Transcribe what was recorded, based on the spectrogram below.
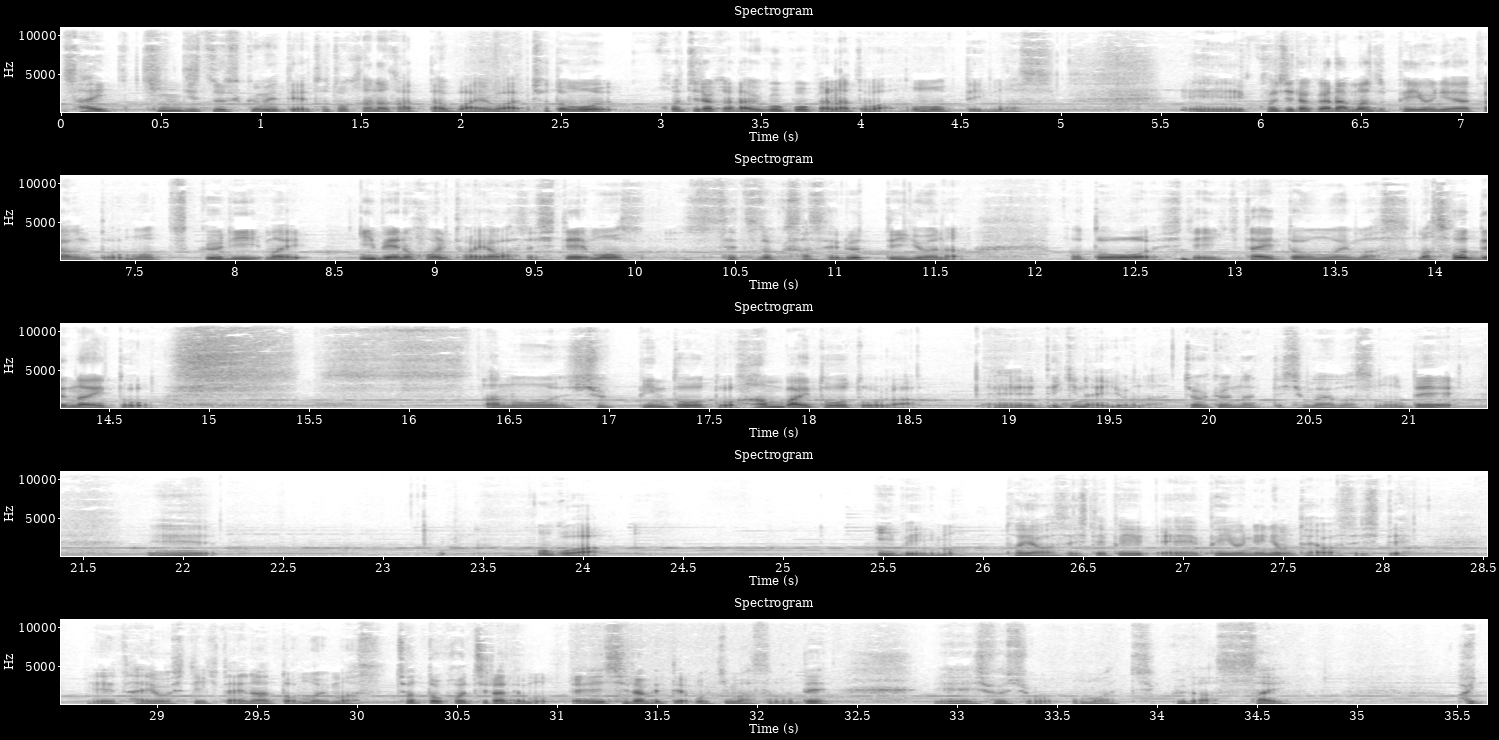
最近日含めて届かなかった場合は、ちょっともうこちらから動こうかなとは思っています。えー、こちらからまずペイオニアアカウントをもう作り、まあ、eBay の方に問い合わせして、もう接続させるっていうようなことをしていきたいと思います。まあ、そうでないと、あの、出品等々、販売等々が、えー、できないような状況になってしまいますので、えー、ここは eBay にも問い合わせして、ペイ,、えー、ペイオニアにも問い合わせして、えー、対応していきたいなと思います。ちょっとこちらでも、えー、調べておきますので、えー、少々お待ちください。はい。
